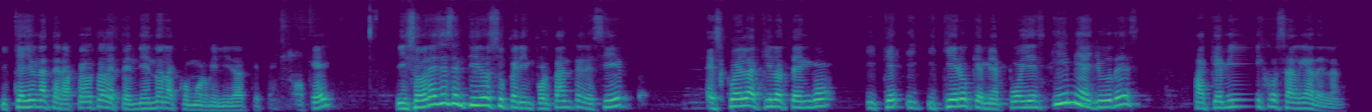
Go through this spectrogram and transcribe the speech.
y que haya una terapeuta dependiendo de la comorbilidad que tenga, ¿ok? Y sobre ese sentido es súper importante decir, escuela, aquí lo tengo, y, que, y, quiero que me apoyes y me ayudes a que mi hijo salga adelante.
